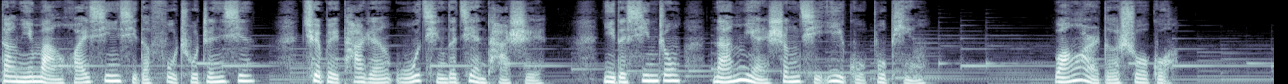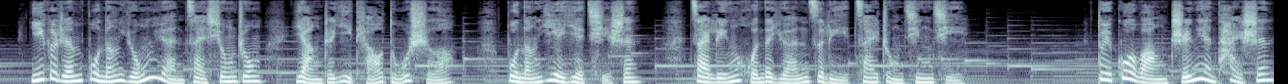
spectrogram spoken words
当你满怀欣喜的付出真心，却被他人无情的践踏时，你的心中难免升起一股不平。王尔德说过。一个人不能永远在胸中养着一条毒蛇，不能夜夜起身，在灵魂的园子里栽种荆棘。对过往执念太深，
